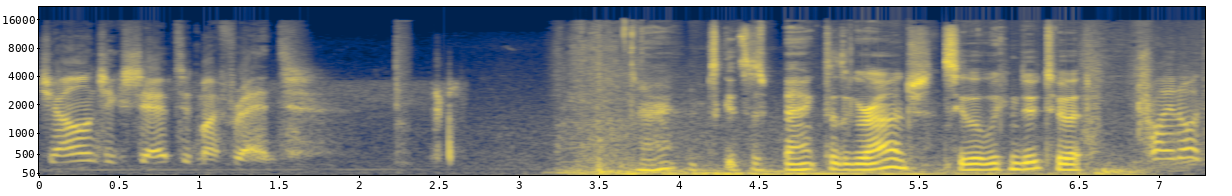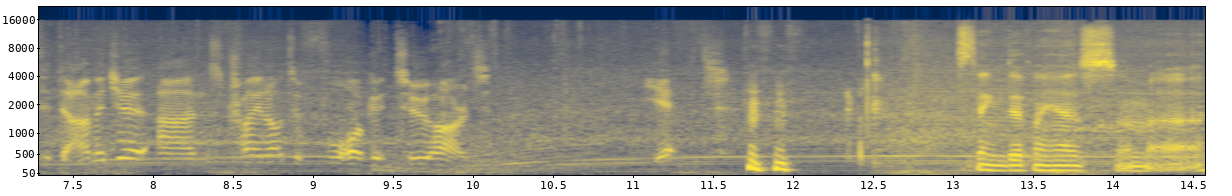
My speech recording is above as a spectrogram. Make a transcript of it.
Challenge accepted, my friend. Alright, let's get this back to the garage and see what we can do to it. Try not to damage it, and try not to flog it too hard. Yet. This thing definitely has some uh,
